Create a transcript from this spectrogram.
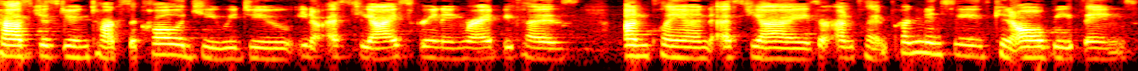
Past just doing toxicology, we do, you know, STI screening, right? Because unplanned STIs or unplanned pregnancies can all be things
